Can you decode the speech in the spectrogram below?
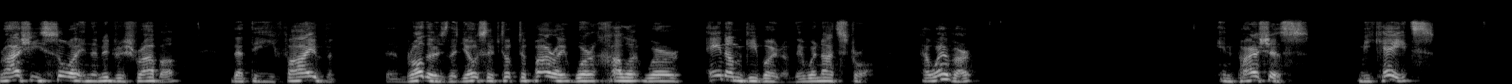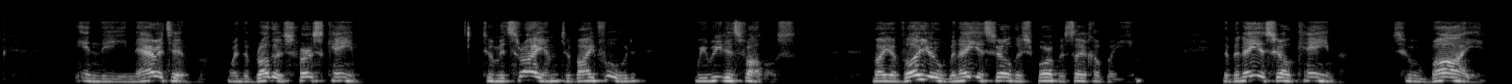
Rashi saw in the Midrash Rabbah that the five brothers that Yosef took to Parai were were Enam Giborim. They were not strong. However, in Parshas Miketz, in the narrative, when the brothers first came to Mitzrayim to buy food, we read as follows. The Bnei Yisrael came to buy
